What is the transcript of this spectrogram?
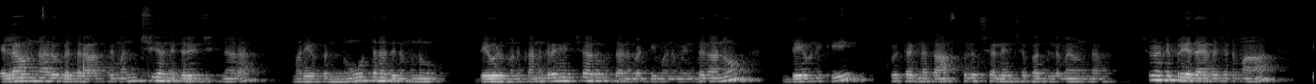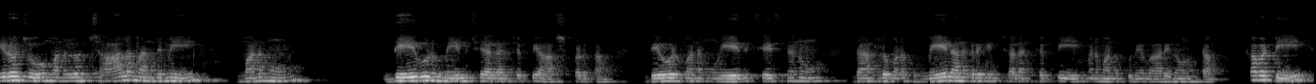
ఎలా ఉన్నారు? గత రాత్రి మంచిగా నిద్రించుకున్నారా మరి ఒక నూతన దినమును దేవుడు మనకు అనుగ్రహించారు. దాన్ని బట్టి మనం ఎంతగానో దేవునికి కృతజ్ఞతాస్తులు చెల్లించబద్ధులమై ఉన్నాం చూడండి ప్రియ దైవజనమ ఈరోజు మనలో చాలా మందిని మనము దేవుడు మేలు చేయాలని చెప్పి ఆశపడతాం. దేవుడు మనము ఏది చేసినను దాంట్లో మనకు మేలు అనుగ్రహించాలని చెప్పి మనం అనుకునే వారిగా ఉంటాం. కాబట్టి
